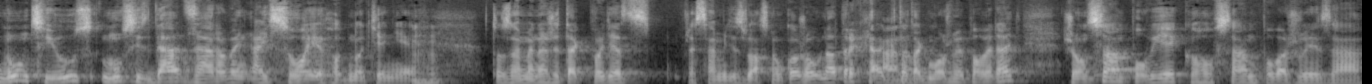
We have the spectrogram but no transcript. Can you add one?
nuncius musí zdať zároveň aj svoje hodnotenie. Uh-huh. To znamená, že tak povediac, že sám ide s vlastnou kožou na trh, ak Áno. to tak môžeme povedať, že on sám povie, koho sám považuje za,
